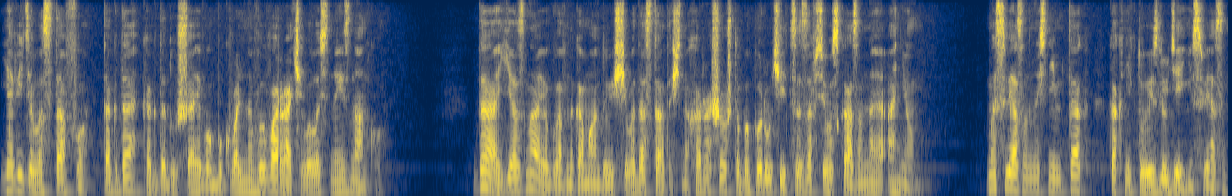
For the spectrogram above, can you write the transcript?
«Я видела Стаффу тогда, когда душа его буквально выворачивалась наизнанку. Да, я знаю главнокомандующего достаточно хорошо, чтобы поручиться за все сказанное о нем. Мы связаны с ним так, как никто из людей не связан.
